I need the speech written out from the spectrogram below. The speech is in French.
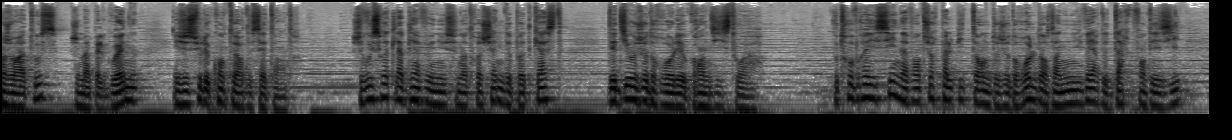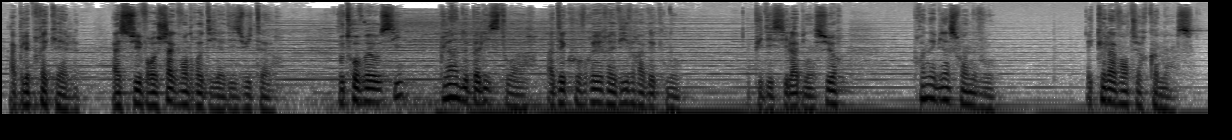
Bonjour à tous, je m'appelle Gwen et je suis le conteur de cet antre. Je vous souhaite la bienvenue sur notre chaîne de podcast dédiée aux jeux de rôle et aux grandes histoires. Vous trouverez ici une aventure palpitante de jeux de rôle dans un univers de dark fantasy appelé Préquel, à suivre chaque vendredi à 18h. Vous trouverez aussi plein de belles histoires à découvrir et vivre avec nous. Et puis d'ici là, bien sûr, prenez bien soin de vous et que l'aventure commence.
